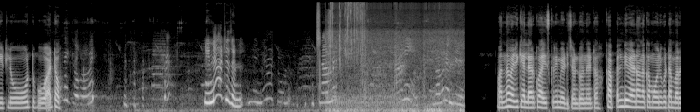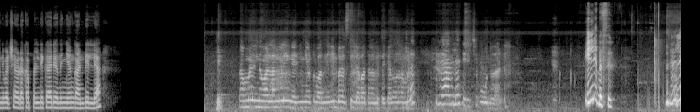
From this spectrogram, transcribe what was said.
വീട്ടിലോട്ട് പോവാട്ടോ നിന്നെ പറ്റത്തുള്ളൂ. വന്ന വഴിക്ക് എല്ലാവർക്കും ഐസ്ക്രീം മേടിച്ചുകൊണ്ട് വന്നു കേട്ടോ. കപ്പലിന്റെ വേണമെന്നൊക്കെ മോനുകുട്ടൻ പറഞ്ഞു. പക്ഷേ അവിടെ കപ്പലിന്റെക്കാരെയൊന്നും ഞാൻ കണ്ടില്ല. നമ്മൾ ഇന്ന് വള്ളംകളിയും കഴിഞ്ഞ് ഇങ്ങോട്ട് വന്ന് ഇനി ബസ്സില്ല പത്തനംതിട്ടയ്ക്ക്. അതുകൊണ്ട് നമ്മൾ രാവിലെ തിരിച്ചു പോകുന്നതാണ്. ഇല്ല ബസ് നല്ല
